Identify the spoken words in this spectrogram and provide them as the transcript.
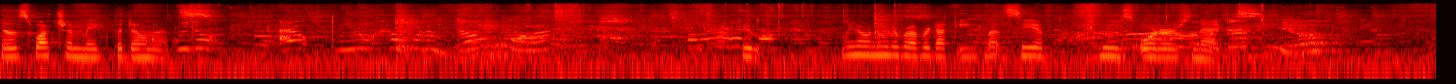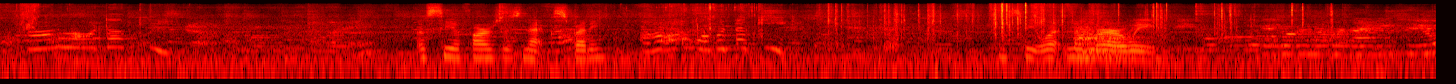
Yeah, let's watch them make the donuts. We don't, I don't, we don't have one of those. We, don't need a rubber ducky. Let's see if whose orders next. Want. Let's see if ours is next, buddy. Want. Let's see what number are we? Okay, order number 92.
